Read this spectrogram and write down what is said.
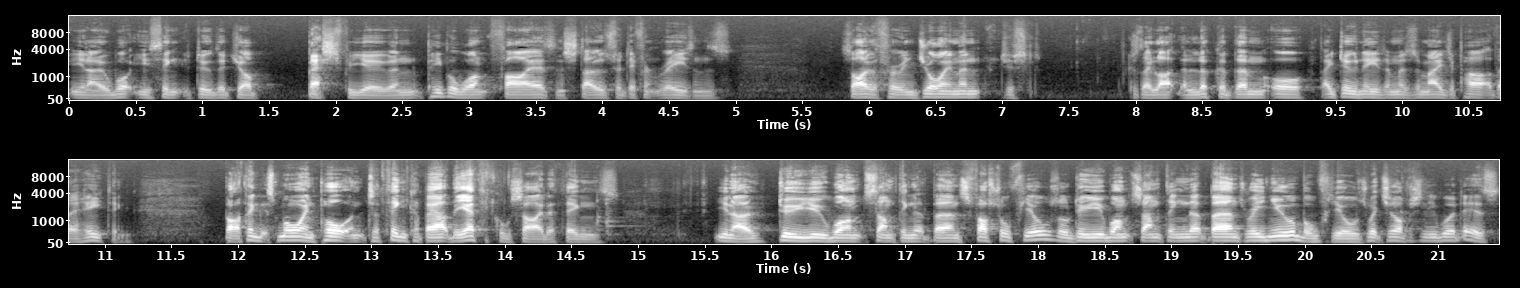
you know, what you think do the job best for you. And people want fires and stoves for different reasons. It's either for enjoyment, just because they like the look of them, or they do need them as a major part of their heating. But I think it's more important to think about the ethical side of things you know, do you want something that burns fossil fuels or do you want something that burns renewable fuels, which obviously wood is,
